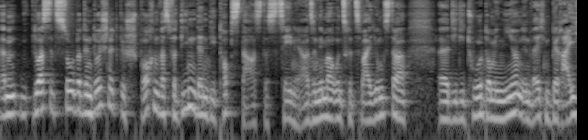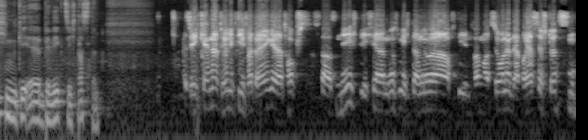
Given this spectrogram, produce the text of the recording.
Ähm, du hast jetzt so über den Durchschnitt gesprochen. Was verdienen denn die Topstars der Szene? Also nimm mal unsere zwei Jungs da, äh, die die Tour dominieren. In welchen Bereichen äh, bewegt sich das denn? Also ich kenne natürlich die Verträge der Topstars nicht. Ich äh, muss mich da nur auf die Informationen der Presse stützen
